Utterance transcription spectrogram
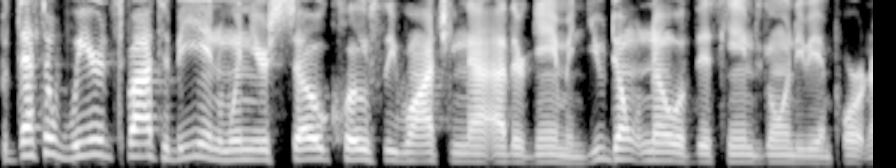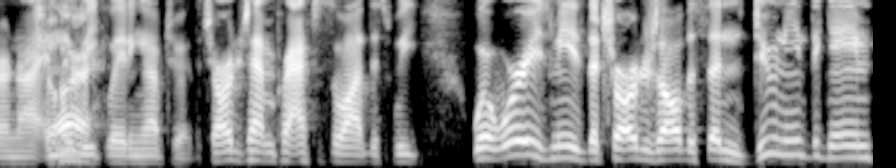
But that's a weird spot to be in when you're so closely watching that other game and you don't know if this game's going to be important or not sure. in the week leading up to it. The Chargers haven't practiced a lot this week. What worries me is the Chargers all of a sudden do need the game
